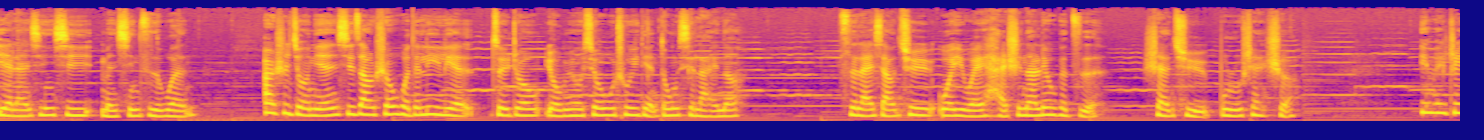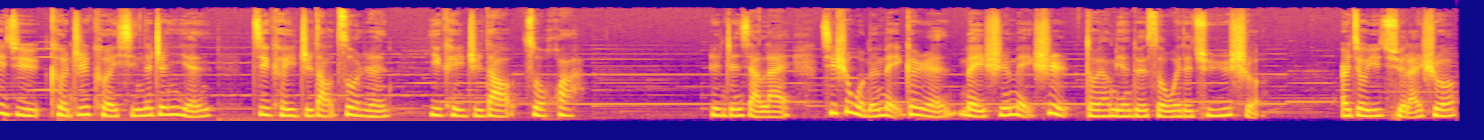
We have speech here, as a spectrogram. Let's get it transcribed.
夜阑星稀，扪心自问：二十九年西藏生活的历练，最终有没有修悟出一点东西来呢？思来想去，我以为还是那六个字：善去不如善舍。因为这句可知可行的箴言，既可以指导做人，亦可以指导作画。认真想来，其实我们每个人每时每事都要面对所谓的取与舍。而就以取来说，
